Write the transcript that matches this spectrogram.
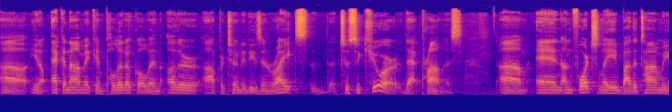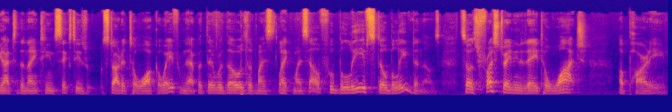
uh, you know, economic and political and other opportunities and rights to secure that promise. Um, and unfortunately, by the time we got to the 1960s, started to walk away from that. But there were those of my, like myself who believed, still believed in those. So it's frustrating today to watch a party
